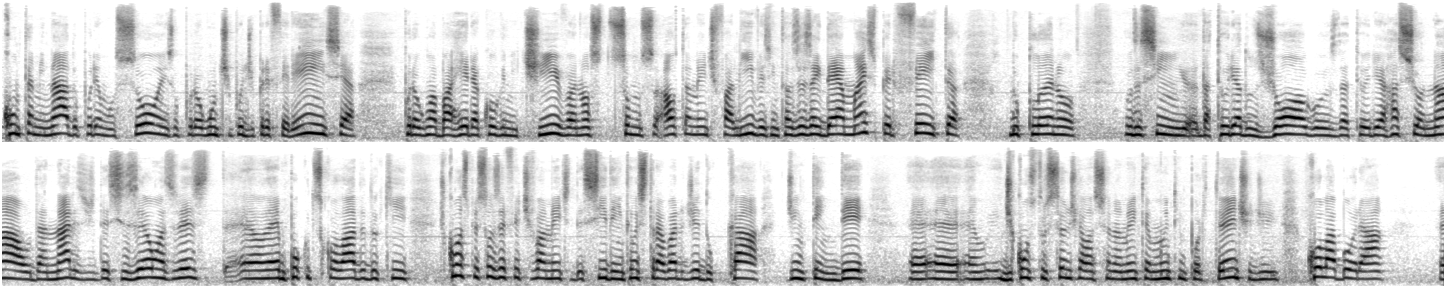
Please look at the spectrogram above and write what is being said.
contaminado por emoções ou por algum tipo de preferência, por alguma barreira cognitiva. Nós somos altamente falíveis, então às vezes a ideia mais perfeita no plano assim, da teoria dos jogos, da teoria racional, da análise de decisão, às vezes é um pouco descolada do que de como as pessoas efetivamente decidem. Então esse trabalho de educar, de entender, é, é, é de construção de relacionamento é muito importante, de colaborar é,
